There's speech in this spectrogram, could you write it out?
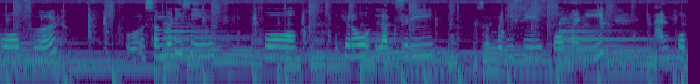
forward somebody say for you know luxury somebody say for money and for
